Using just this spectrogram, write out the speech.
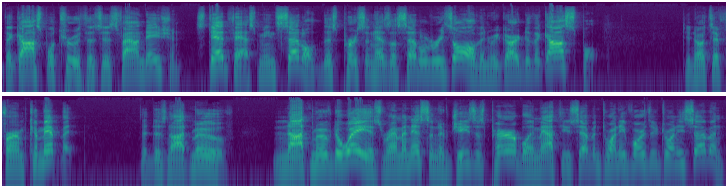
the gospel truth as his foundation. Steadfast means settled. This person has a settled resolve in regard to the gospel. Denotes a firm commitment that does not move. Not moved away is reminiscent of Jesus' parable in Matthew 7 24 through 27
